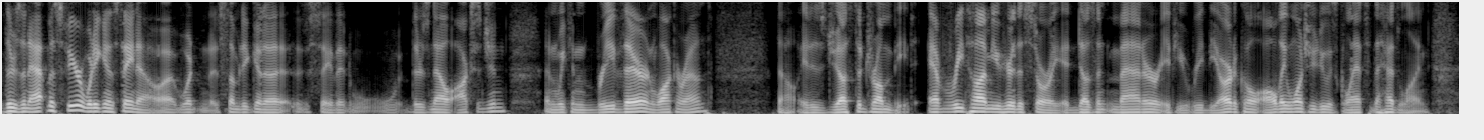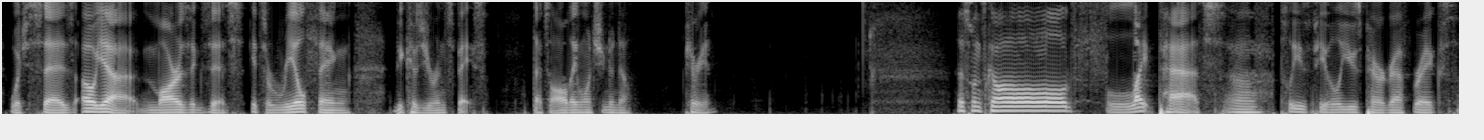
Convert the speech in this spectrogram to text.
there's an atmosphere. What are you going to say now? Uh, what is somebody going to say that there's now oxygen and we can breathe there and walk around? No, it is just a drumbeat. Every time you hear the story, it doesn't matter if you read the article. All they want you to do is glance at the headline, which says, "Oh yeah, Mars exists. It's a real thing because you're in space." That's all they want you to know. Period. This one's called Flight Paths. Uh, please, people, use paragraph breaks.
